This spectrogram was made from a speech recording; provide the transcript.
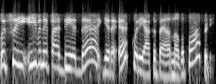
But see, even if I did that, get an equity, I could buy another property.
